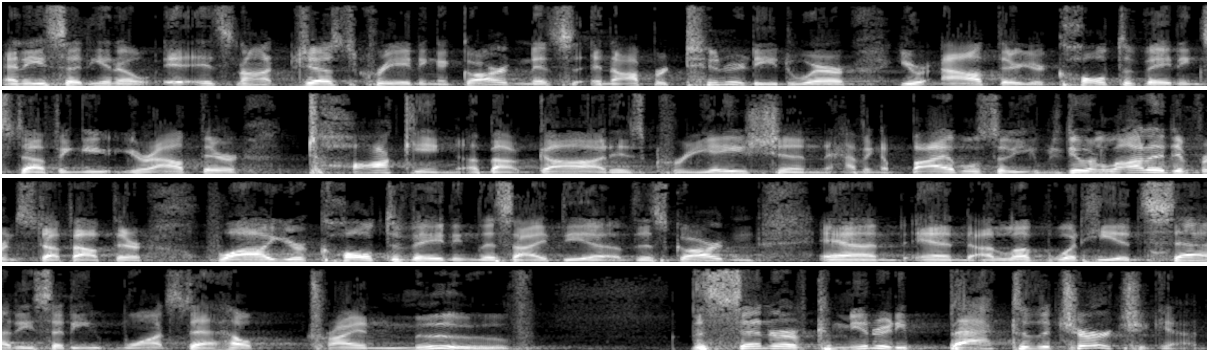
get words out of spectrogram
and he said, you know, it, it's not just creating a garden, it's an opportunity to where you're out there, you're cultivating stuff, and you, you're out there talking about God, His creation, having a Bible study. You can be doing a lot of different stuff out there while you're cultivating this idea of this garden. And, and I loved what he had said. He said he wants to help try and move the center of community back to the church again.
